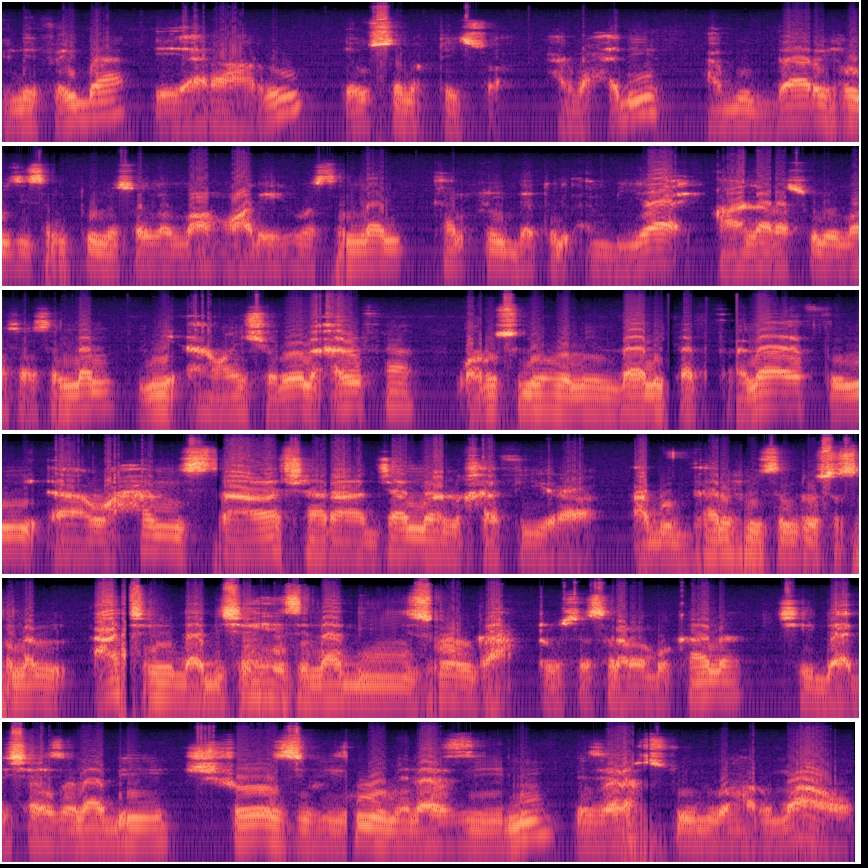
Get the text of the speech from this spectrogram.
ni faida ya raru ya usema qiswa هذا حديث أبو الدار حوزي سمتون صلى الله عليه وسلم كان عدة الأنبياء قال رسول الله صلى الله عليه وسلم 120 ألفا ورسله من ذلك 315 جمعا خفيرا أبو الدار حوزي سمتون صلى الله عليه وسلم عشان داد شهي زنابي زونغا تو صلى الله عليه وسلم بكانا شهي داد شهي زنابي شوزي في كل منازيلي الزيلي رسول خستولو هرماو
